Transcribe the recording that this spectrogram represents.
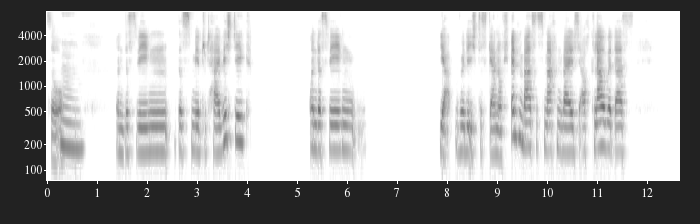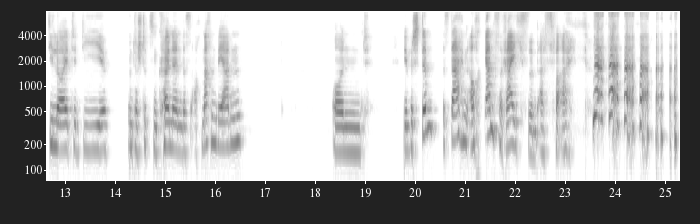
So. Mhm. Und deswegen, das ist mir total wichtig. Und deswegen, ja, würde ich das gerne auf Spendenbasis machen, weil ich auch glaube, dass die Leute, die unterstützen können, das auch machen werden. Und wir bestimmt bis dahin auch ganz reich sind als Verein.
